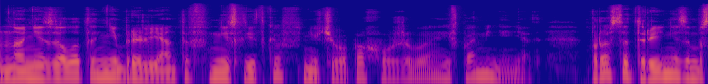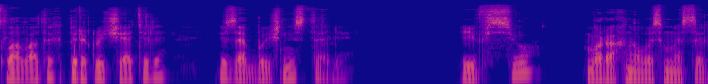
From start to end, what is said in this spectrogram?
Но ни золота, ни бриллиантов, ни слитков, ничего похожего и в помине нет. Просто три незамысловатых переключателя из обычной стали. И все? — ворохнулась мысль.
